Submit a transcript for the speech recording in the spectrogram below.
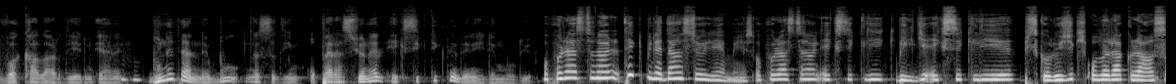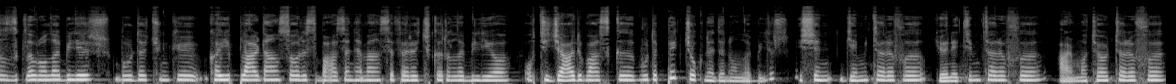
vakalar diyelim yani hı hı. bu nedenle bu nasıl diyeyim operasyonel eksiklik nedeniyle mi oluyor? Operasyonel tek bir neden söyleyemeyiz. Operasyonel eksiklik, bilgi eksikliği, psikolojik olarak rahatsızlıklar olabilir. Burada çünkü kayıplardan sonrası bazen hemen sefere çıkarılabiliyor. O ticari baskı burada pek çok neden olabilir. İşin gemi tarafı, yönetim tarafı, armatör tarafı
